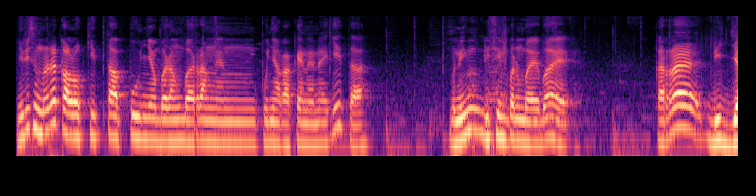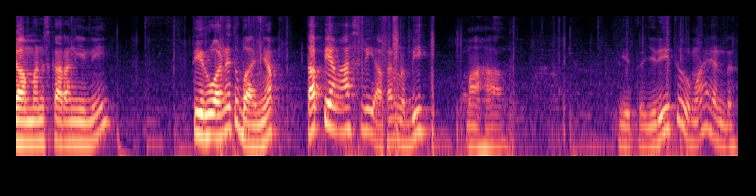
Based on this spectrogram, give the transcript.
Jadi sebenarnya kalau kita punya barang-barang yang punya kakek nenek kita, mending disimpan baik-baik. Karena di zaman sekarang ini tiruannya tuh banyak, tapi yang asli akan lebih mahal. Gitu. Jadi itu lumayan tuh.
